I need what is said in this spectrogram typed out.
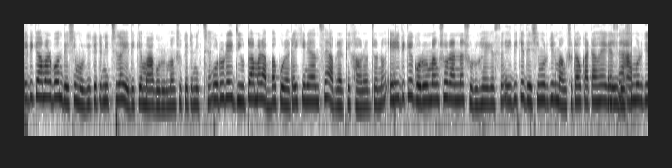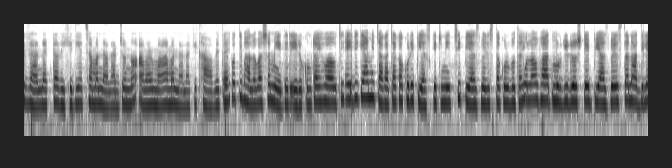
এইদিকে আমার বোন দেশি মুরগি কেটে নিচ্ছিল এদিকে মা গরুর মাংস কেটে নিচ্ছে। গরুর এই জিউটা আমার আব্বা পুরাটাই কিনে আনছে আবরারকে খাওয়ানোর জন্য। এইদিকে গরুর মাংস রান্না শুরু হয়ে গেছে। এইদিকে দেশি মুরগির মাংসটাও কাটা হয়ে গেছে। দেশি মুরগির রান্না একটা রেখে দিয়েছে আমার নানার জন্য। আমার মা আমার নানাকে খাওয়াবে তাই। প্রতি ভালোবাসা মেয়েদের এরকমটাই হওয়া উচিত। এইদিকে আমি চাকা চাকা করে পেঁয়াজ কেটে নিচ্ছি। পেঁয়াজ বেরেস্তা করব তাই। পোলাও ভাত মুরগির রোস্টে পেঁয়াজ বেরেস্তা না দিলে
